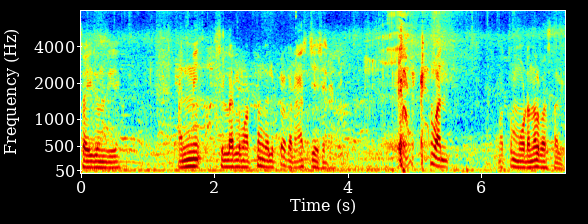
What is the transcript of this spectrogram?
సైజు ఉంది అన్ని చిల్లర్లు మొత్తం కలిపి ఒక రాసి చేశారండి. వన్ మొత్తం మూడు వందల బస్తాలు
